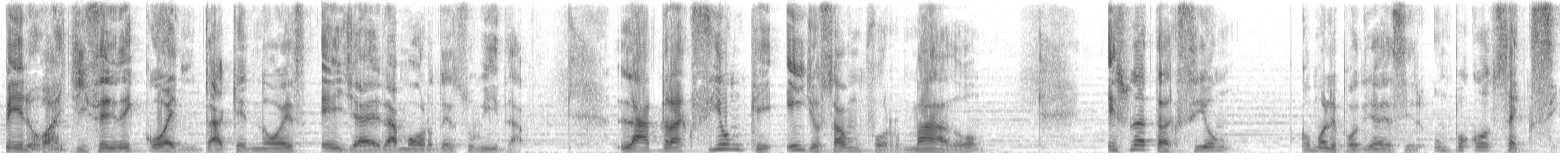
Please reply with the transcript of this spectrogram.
pero allí se dé cuenta que no es ella el amor de su vida. La atracción que ellos han formado es una atracción, ¿cómo le podría decir? Un poco sexy.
